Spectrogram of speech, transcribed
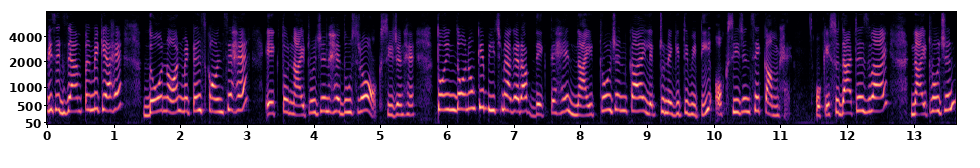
इस एग्ज़ाम्पल में क्या है? दो नॉन मेटल्स कौन से हैं? एक तो नाइट्रोजन है, दूसरा ऑक्सीजन है। तो इन दोनों के बीच में अगर आप देखते हैं नाइट्रोजन का इलेक्ट्रोनेगेटिविटी ऑक्सीजन से कम है। Okay so that is why nitrogen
